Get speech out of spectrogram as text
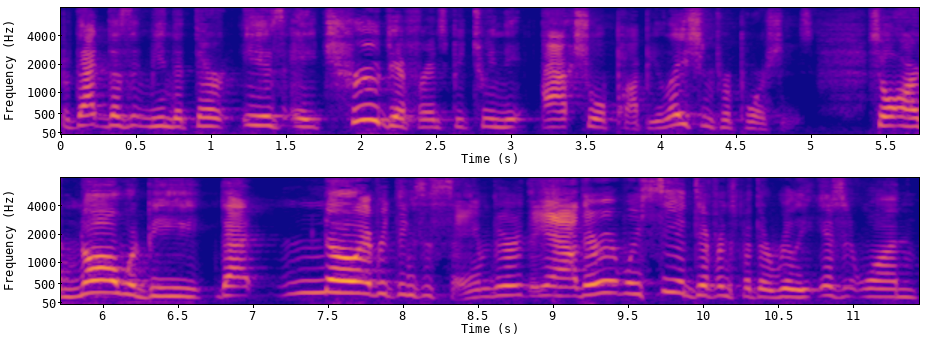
but that doesn't mean that there is a true difference between the actual population proportions. So our null would be that no, everything's the same. There, yeah, there we see a difference, but there really isn't one.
